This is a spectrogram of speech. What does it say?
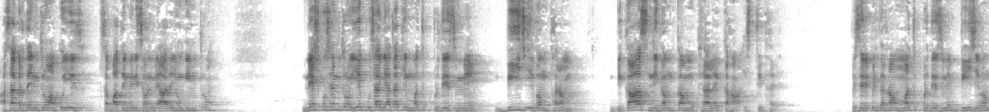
आशा करते हैं मित्रों, आपको ये सब बातें मेरी समझ में आ रही होंगी मित्रों। नेक्स्ट क्वेश्चन मित्रों, ये पूछा गया था कि मध्य प्रदेश में बीज एवं फर्म विकास निगम का मुख्यालय कहाँ स्थित है? फिर से रिपीट कर रहा हूँ मध्य प्रदेश में बीज एवं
